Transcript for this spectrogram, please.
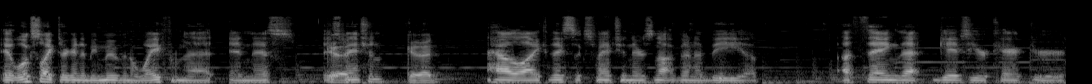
it looks like they're going to be moving away from that in this Good. expansion. Good. How like this expansion, there's not going to be a a thing that gives your character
